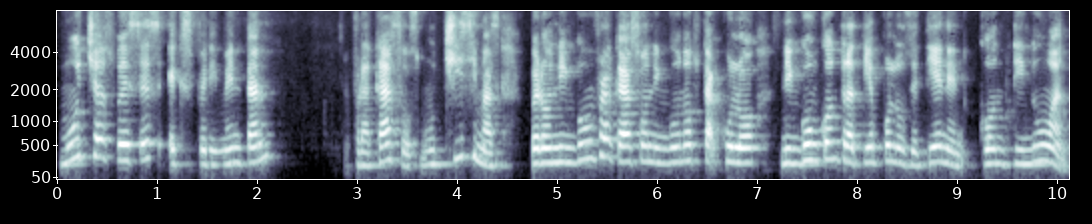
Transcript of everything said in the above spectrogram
Muchas veces experimentan fracasos, muchísimas, pero ningún fracaso, ningún obstáculo, ningún contratiempo los detienen, continúan.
